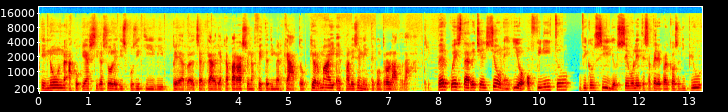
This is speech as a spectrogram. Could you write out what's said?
e non a copiarsi da solo i dispositivi per cercare di accaparrarsi una fetta di mercato che ormai è palesemente controllata da altri. Per questa recensione io ho finito, vi consiglio se volete sapere qualcosa di più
